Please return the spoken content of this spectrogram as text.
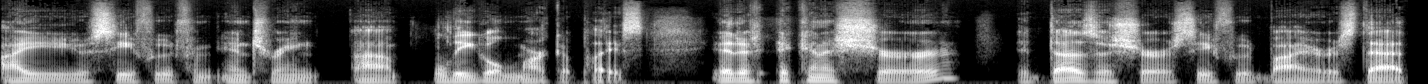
IUU seafood from entering uh, legal marketplace. It, it can assure, it does assure seafood buyers that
